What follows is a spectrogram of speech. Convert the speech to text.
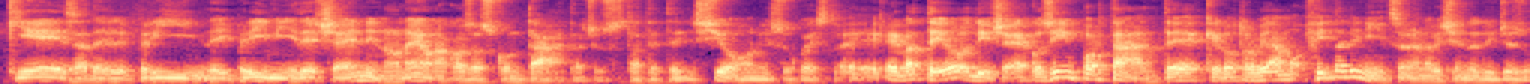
Chiesa primi, dei primi decenni non è una cosa scontata, ci sono state tensioni su questo. E, e Matteo dice è così importante che lo troviamo fin dall'inizio nella vicenda di Gesù.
